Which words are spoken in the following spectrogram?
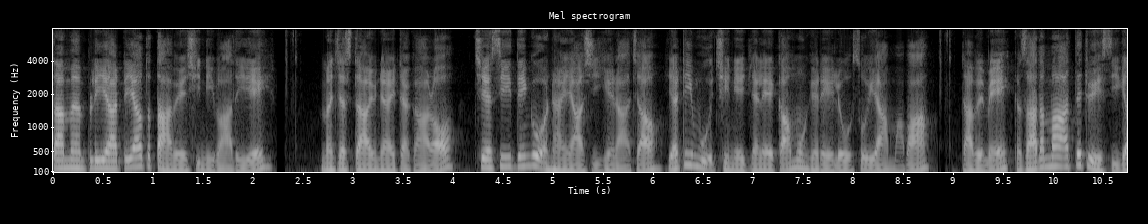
တာမန်ပလီယာတယောက်တသားပဲရှိနေပါသေးတယ်။မန်ချက်စတာယူနိုက်တက်ကတော့ချယ်ဆီအသင်းကိုအနိုင်ရရှိခဲ့တာကြောင့်ရည်တည်မှုအခြေအနေပြန်လည်ကောင်းမွန်ခဲ့တယ်လို့ဆိုရမှာပါ။ ဒါပေမဲ့ကစားသမားအသစ်တွေစီက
